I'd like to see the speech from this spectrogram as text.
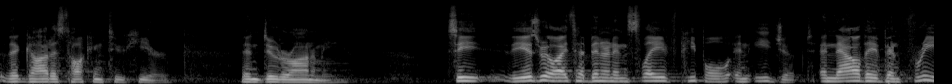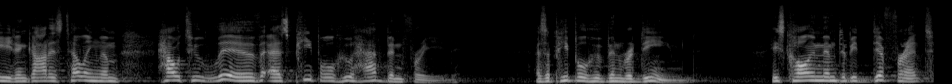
that God is talking to here in Deuteronomy. See, the Israelites had been an enslaved people in Egypt, and now they've been freed, and God is telling them how to live as people who have been freed, as a people who've been redeemed. He's calling them to be different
